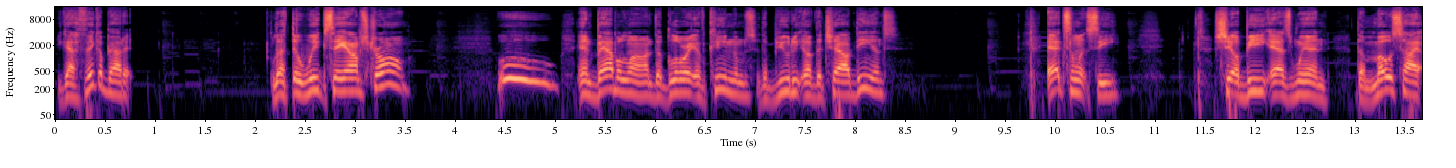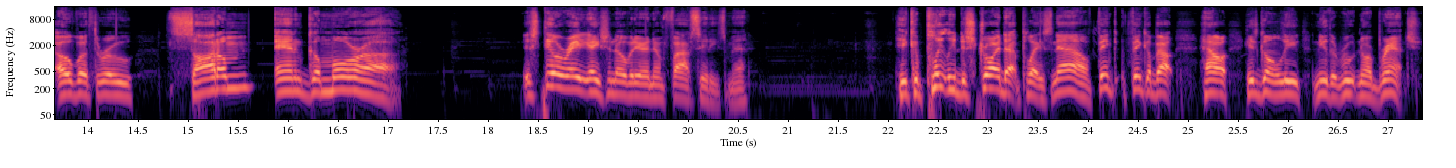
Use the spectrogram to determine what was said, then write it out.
You got to think about it. Let the weak say I'm strong. Ooh, and Babylon, the glory of kingdoms, the beauty of the Chaldeans. Excellency shall be as when the Most High overthrew Sodom and Gomorrah. It's still radiation over there in them five cities, man. He completely destroyed that place. Now think think about how he's going to leave neither root nor branch.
